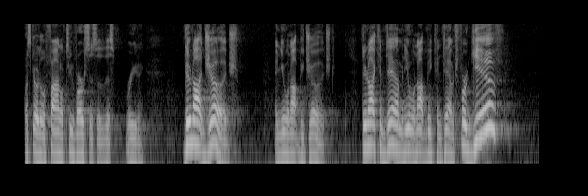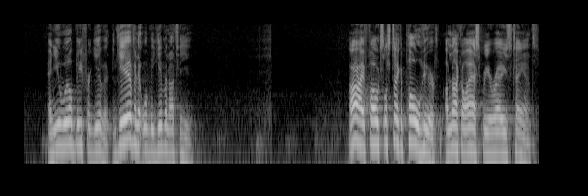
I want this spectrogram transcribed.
let's go to the final two verses of this reading. Do not judge, and you will not be judged. Do not condemn, and you will not be condemned. Forgive, and you will be forgiven. Give, and it will be given unto you. All right, folks, let's take a poll here. I'm not going to ask for your raised hands.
